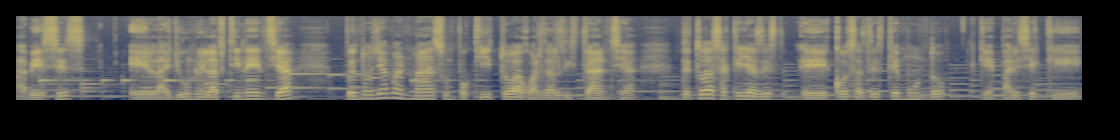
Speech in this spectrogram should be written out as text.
A veces el ayuno y la abstinencia pues nos llaman más un poquito a guardar distancia de todas aquellas eh, cosas de este mundo que parece que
